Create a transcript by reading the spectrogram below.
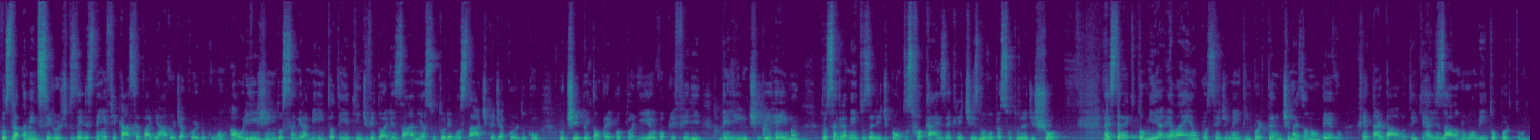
Os tratamentos cirúrgicos eles têm eficácia variável de acordo com a origem do sangramento. Eu tenho que individualizar a minha sutura hemostática de acordo com o tipo. Então, para hipotonia, eu vou preferir Belint e Heyman. Para os sangramentos ali de pontos focais e acretismo, eu vou para a sutura de Shaw. A esterectomia, ela é um procedimento importante, mas eu não devo retardá-la, eu tenho que realizá-la no momento oportuno.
